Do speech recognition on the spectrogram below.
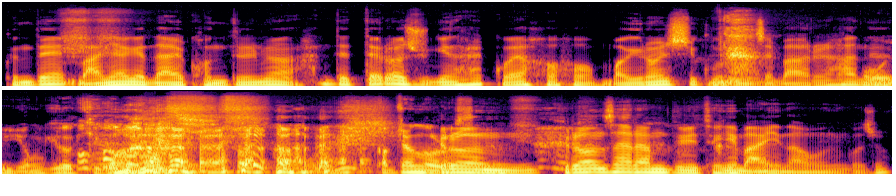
근데 만약에 날 건들면 한 대 때려주긴 할 거야. 허허. 막 이런 식으로 이제 말을 하는 어, 용기가 기가. 깜짝 놀랐어요. 그런 그런 사람들이 되게 많이 나오는 거죠.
